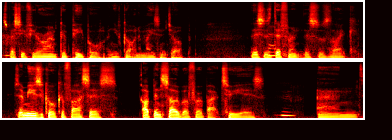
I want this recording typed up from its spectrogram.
especially if you're around good people and you've got an amazing job. This is different. This was like it's a musical catharsis. I've been sober for about two years, Mm. and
